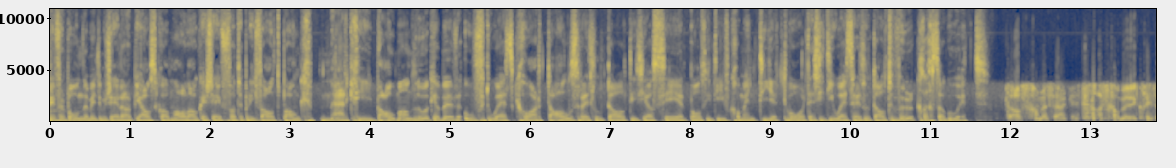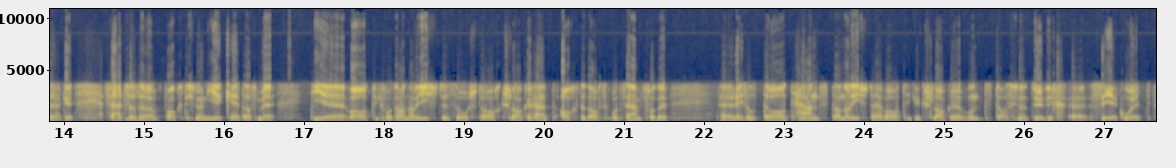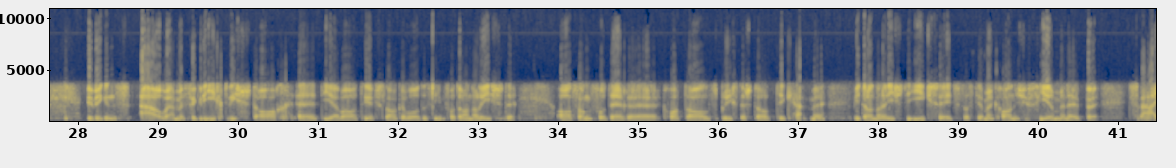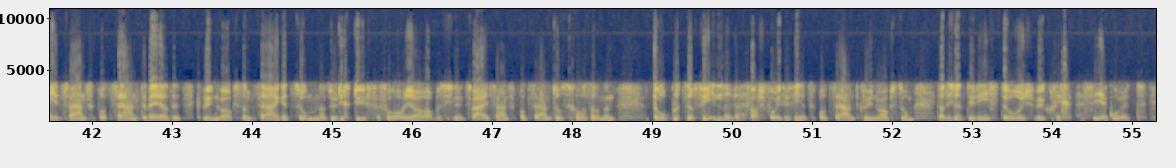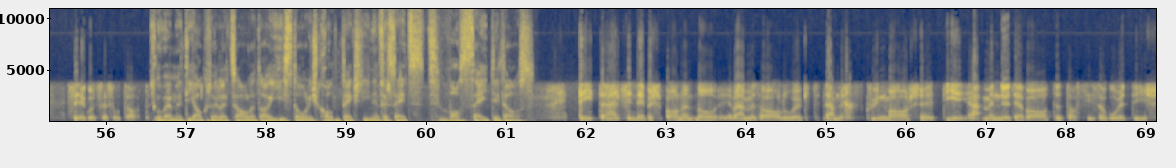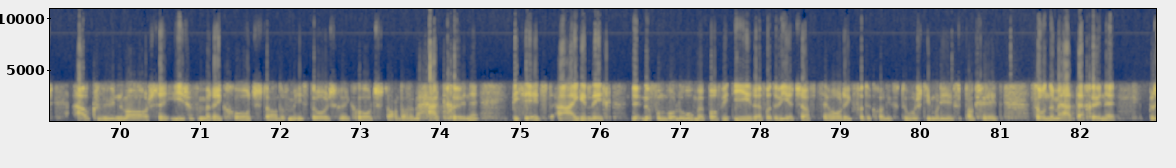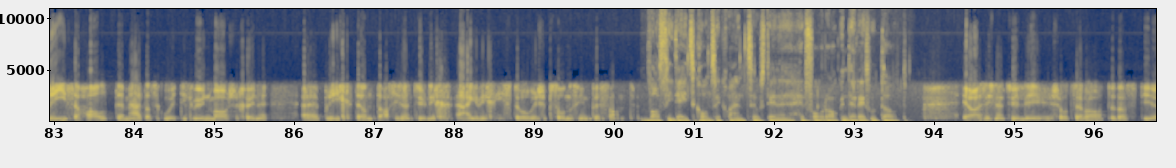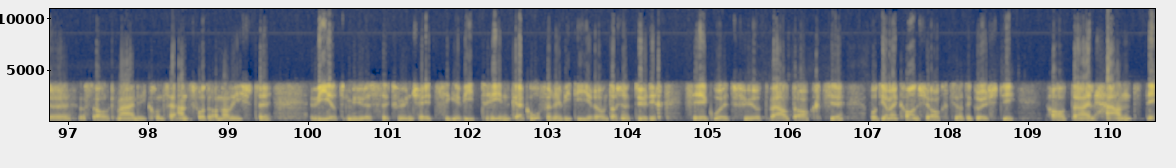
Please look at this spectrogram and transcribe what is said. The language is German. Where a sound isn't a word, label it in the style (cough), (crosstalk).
bin verbunden mit dem Gerard Biasco, dem Anlagechef der Privatbank Merki Baumann. Schauen wir auf die US-Quartalsresultate. Die sind ja sehr positiv kommentiert worden. Sind die US-Resultate wirklich so gut? Das kann man sagen. (laughs) Das kann man wirklich sagen. Es hat also praktisch noch nie gegeben, dass man die Erwartungen der Analysten so stark geschlagen hat. 88 Prozent der äh, Resultate haben die Analystenerwartungen geschlagen und das ist natürlich äh. Übrigens auch, wenn man vergleicht, wie stark äh, die Erwartungen geschlagen worden sind von den Analysten. Anfang von der äh, Quartalsberichterstattung hat man mit Analysten eingeschätzt, dass die amerikanischen Firmen etwa 22 Prozent werden Gewinnwachstum zeigen, zum natürlich tiefen Vorjahr, aber es ist nicht 22 Prozent rausgekommen, sondern doppelt so viel, fast 45 Prozent Gewinnwachstum. Das ist natürlich historisch wirklich sehr gut sehr gutes Resultat. Und wenn man die aktuellen Zahlen da in historischen Kontext versetzt, was sagt ihr das? Details sind eben spannend noch, wenn man es anschaut, nämlich die Gewinnmarge, die hat man nicht erwartet, dass sie so gut ist. Auch die Gewinnmarge ist auf einem Rekordstand, auf einem historischen Rekordstand. Also man hat können bis jetzt eigentlich nicht nur vom Volumen profitieren, von der Wirtschaftserholung, von der Konjunkturstimulierungspaket, sondern man hat auch können Preise halten, man hat also gute Gewinnmargen können äh, berichten und das ist natürlich eigentlich historisch besonders interessant. Was sind jetzt die Konsequenzen aus diesen hervorragenden Resultaten? Ja, es ist natürlich schon zu erwarten, dass, die, dass der allgemeine Konsens der Analysten wird müssen die Gewinnschätzungen weiterhin gegenüber revidieren. Und das ist natürlich sehr gut für die Weltaktien, wo die amerikanische Aktie der größte.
